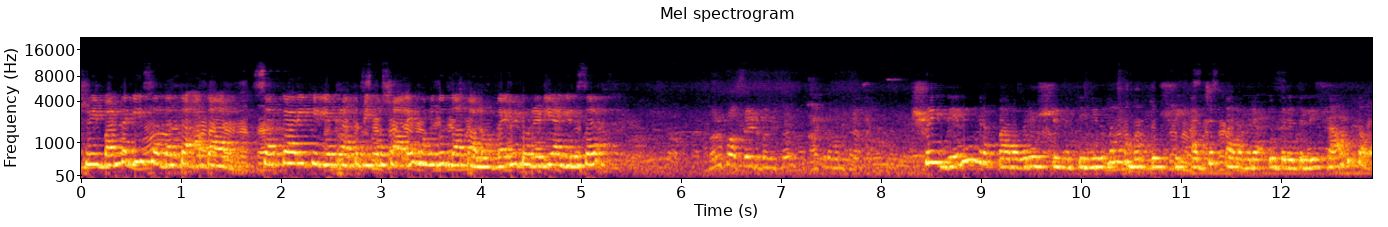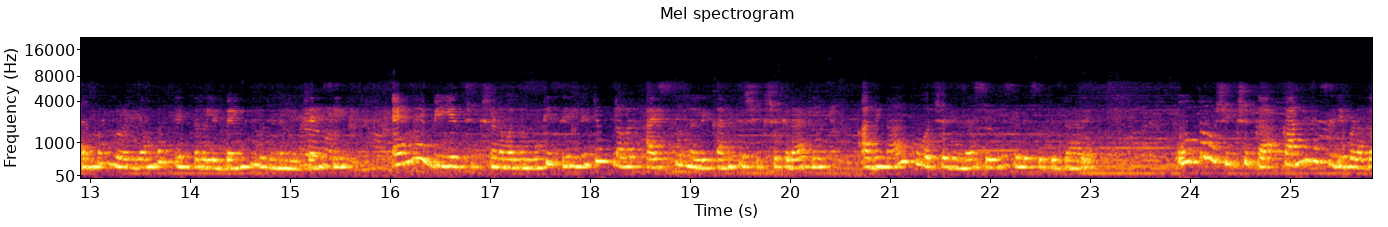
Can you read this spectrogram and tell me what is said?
ಶ್ರೀ ಬಂಡಗೀಸ ದತ್ತ ಅತಾರ್ ಸರ್ಕಾರಿ ಕಿರಿಯ ಪ್ರಾಥಮಿಕ ಶಾಲೆ ಹುಣಗುದ್ದ ತಾಲೂಕು. ದಯವಿಟ್ಟು ರೆಡಿ ಆಗಿರಿ ಸರ್ ಶ್ರೀ ದೇವೇಂದ್ರಪ್ಪರವರು ಶ್ರೀಮತಿ ನಿರ್ಮಲ ಮತ್ತು ಶ್ರೀ ಅಜ್ಜಪ್ಪರವರ ಉದರದಲ್ಲಿ ಸಾವಿರದ ಒಂಬೈನೂರ ಎಂಬತ್ತೆಂಟರಲ್ಲಿ ಬೆಂಗಳೂರಿನಲ್ಲಿ ಜನಿಸಿ ಎಂಎ ಬಿಎ ಶಿಕ್ಷಣವನ್ನು ಮುಗಿಸಿ ಲಿಟಲ್ ಫ್ಲವರ್ ಹೈಸ್ಕೂಲ್ನಲ್ಲಿ ಕನ್ನಡ ಶಿಕ್ಷಕರಾಗಿ ಹದಿನಾಲ್ಕು ವರ್ಷದಿಂದ ಸೇವೆ ಸಲ್ಲಿಸುತ್ತಿದ್ದಾರೆ. ಉತ್ತಮ ಶಿಕ್ಷಕ ಕನ್ನಡ ಸಿರಿ ಬಳಗ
